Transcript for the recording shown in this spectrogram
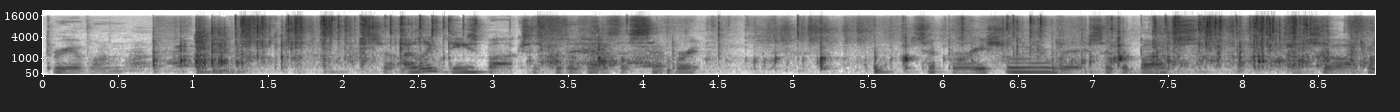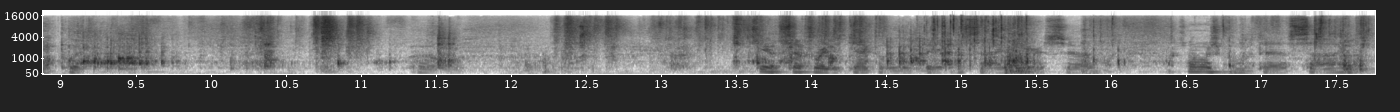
Three of them. So I like these boxes because it has a separate separation there with a separate box so I can put um, you know separate the deck a little bit inside here so, so I'm just going to put that aside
